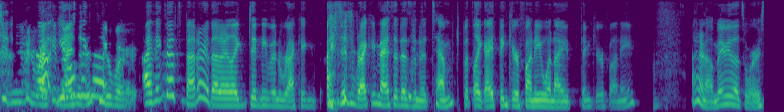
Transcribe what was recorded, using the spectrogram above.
didn't even recognize it as that- humor. I think that's better that I like didn't even recognize. I didn't recognize it as an attempt, but like I think you're funny when I think you're funny. I don't know. Maybe that's worse.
